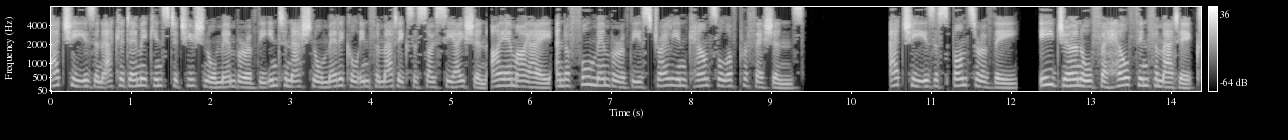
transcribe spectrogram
ACHI is an academic institutional member of the International Medical Informatics Association and a full member of the Australian Council of Professions. ACHI is a sponsor of the e-Journal for Health Informatics,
